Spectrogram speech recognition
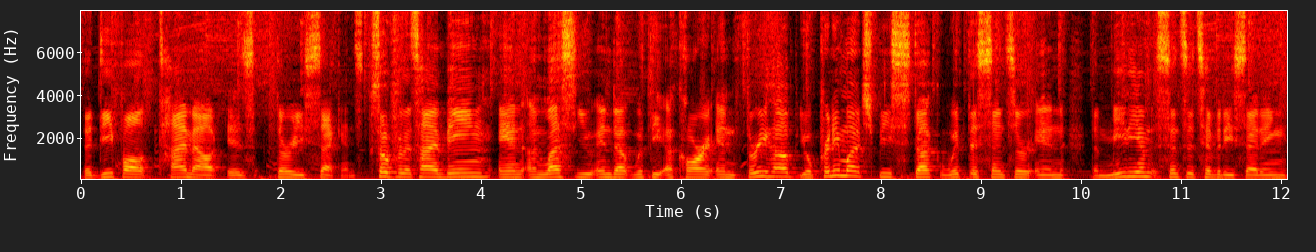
The default timeout is 30 seconds. So for the time being, and unless you end up with the Aqara M3 hub, you'll pretty much be stuck with this sensor in the medium sensitivity setting,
